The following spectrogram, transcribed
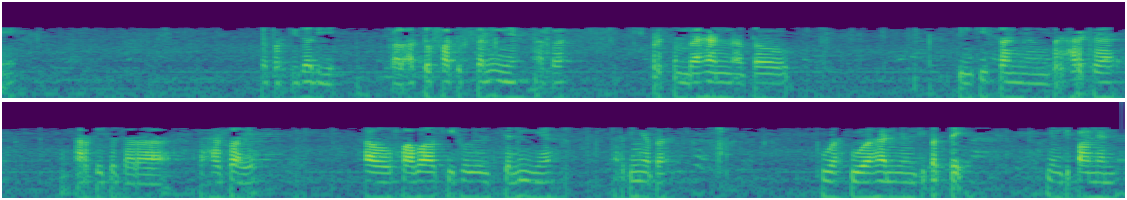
ya. seperti tadi kalau atau fatus ya apa persembahan atau bingkisan yang berharga arti secara bahasa ya. Al fawakihul janiyah artinya apa? Buah-buahan yang dipetik yang dipanen.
